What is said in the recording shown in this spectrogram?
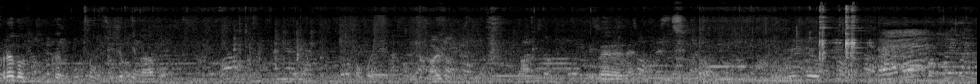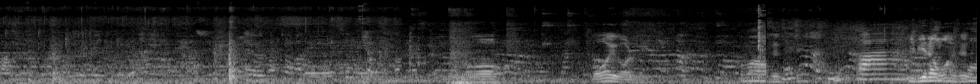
그래도 그좀 뒤집긴 하고 말도 안 돼. 네네 네 먹어. 먹어 이거 얼른. 고마워 됐지? 와. 입이라고 하셨지. 와.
